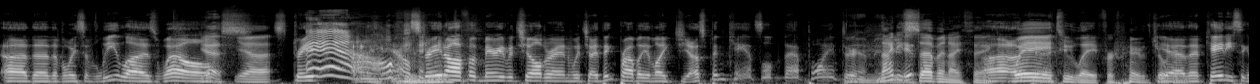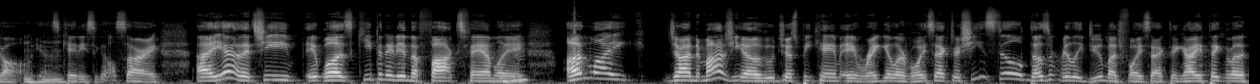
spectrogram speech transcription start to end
uh, the the voice of Leela as well. yes, yeah. Straight, straight off of Married with Children, which I think probably like just been canceled at that point. Or Yeah, 97, I think. Uh, Way okay. too late for Married with Children. Yeah, that Katey Sagal. Mm-hmm. Yes, Katey Sagal. Sorry. Uh, yeah, that she it was keeping it in the Fox family. Mm-hmm. Unlike John DiMaggio, who just became a regular voice actor, she still doesn't really do much voice acting. I think the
